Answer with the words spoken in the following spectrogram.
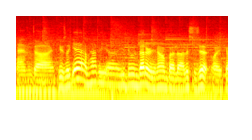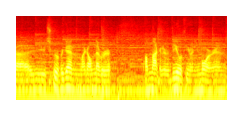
and uh, he was like, yeah, I'm happy uh, you're doing better, you know, but uh, this is it. Like, uh, you screw up again, like I'll never, I'm not gonna deal with you anymore. And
